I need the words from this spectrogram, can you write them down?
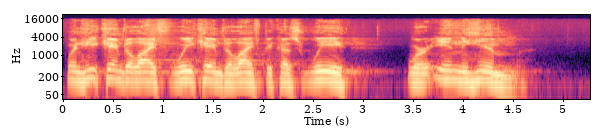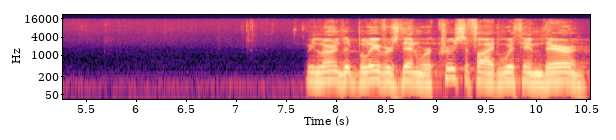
When he came to life, we came to life because we were in him. We learned that believers then were crucified with him there in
